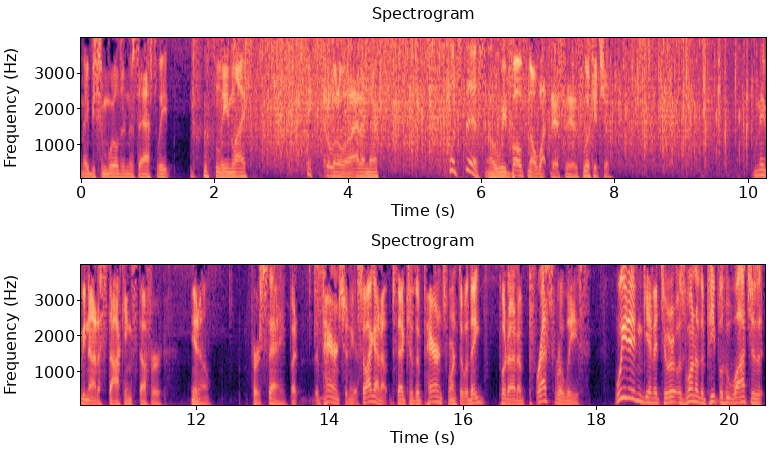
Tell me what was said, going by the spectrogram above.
Maybe some wilderness athlete, lean life. Get a little of that in there. What's this? Oh, we both know what this is. Look at you. Maybe not a stocking stuffer, you know, per se, but the parents shouldn't get. So I got upset because the parents weren't the. They put out a press release. We didn't give it to her. It was one of the people who watches it.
